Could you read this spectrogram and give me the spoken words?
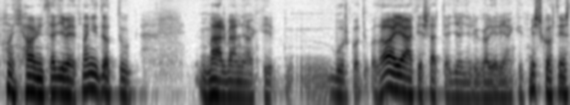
hogy 31 évet megnyitottuk, márványjal burkoltuk az alját, és lett egy gyönyörű galériánk itt Miskolcon, és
